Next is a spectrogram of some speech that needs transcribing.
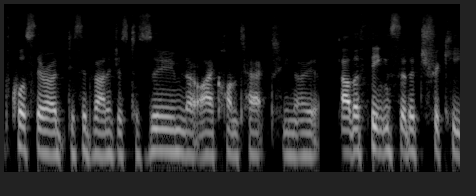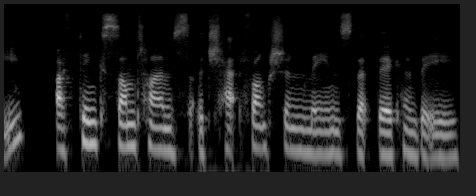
of course, there are disadvantages to Zoom, no eye contact, you know, other things that are tricky. I think sometimes the chat function means that there can be,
